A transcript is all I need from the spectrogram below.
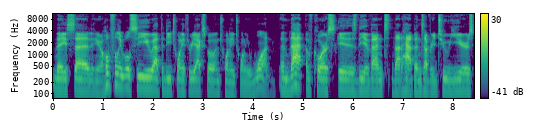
they said, you know, hopefully we'll see you at the D23 Expo in 2021. And that, of course, is the event that happens every two years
